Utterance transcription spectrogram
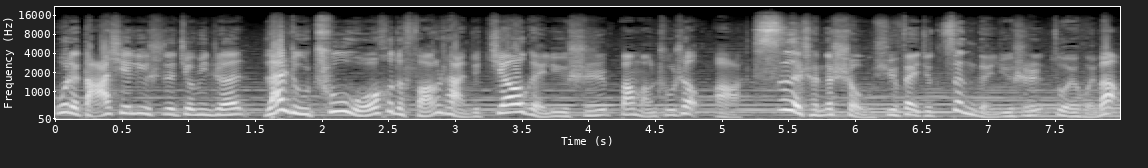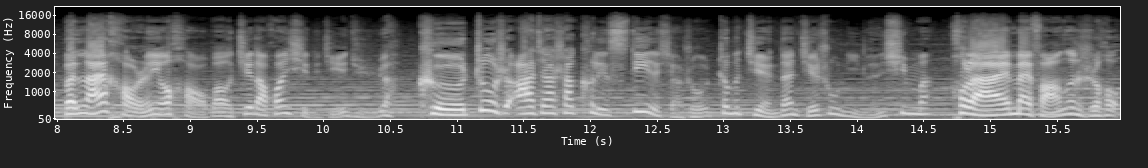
为了答谢律师的救命之恩，男主出国后的房产就交给律师帮忙出售啊，四成的手续费就赠给律师作为回报。本来好人有好报，皆大欢喜的结局啊，可这是阿加莎·克里斯蒂的小说，这么简单结束，你能信吗？后来卖房子的时候，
